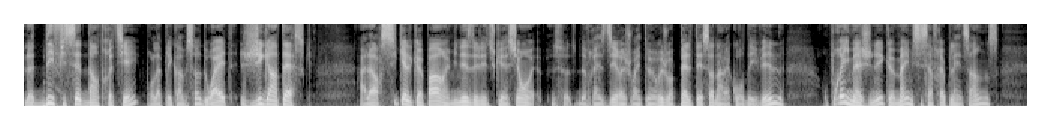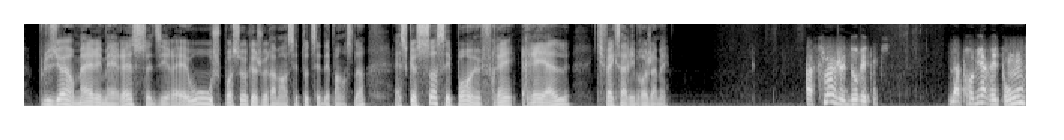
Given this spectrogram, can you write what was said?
Le déficit d'entretien, pour l'appeler comme ça, doit être gigantesque. Alors, si quelque part un ministre de l'Éducation euh, devrait se dire je vais être heureux, je vais pelleter ça dans la cour des villes, on pourrait imaginer que même si ça ferait plein de sens, plusieurs maires et mairesses se diraient Oh, je suis pas sûr que je vais ramasser toutes ces dépenses-là. Est-ce que ça, c'est pas un frein réel qui fait que ça n'arrivera jamais? À cela, j'ai deux réponses. La première réponse,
